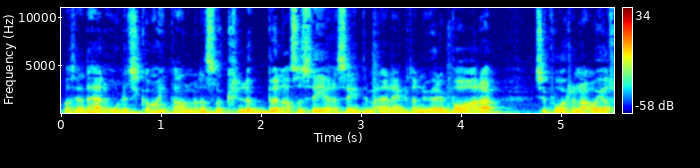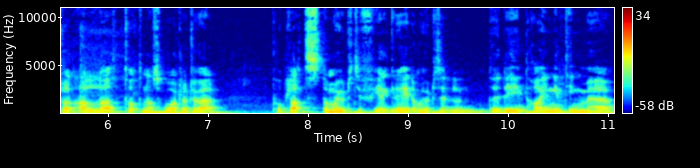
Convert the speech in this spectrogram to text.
och säger att det här ordet ska inte användas. Så klubben associerar sig inte med det här längre utan nu är det bara supportrarna och jag tror att alla Tottenham-supportrar tyvärr på plats, de har gjort det till fel grej. De har gjort det till, det, det har ingenting med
